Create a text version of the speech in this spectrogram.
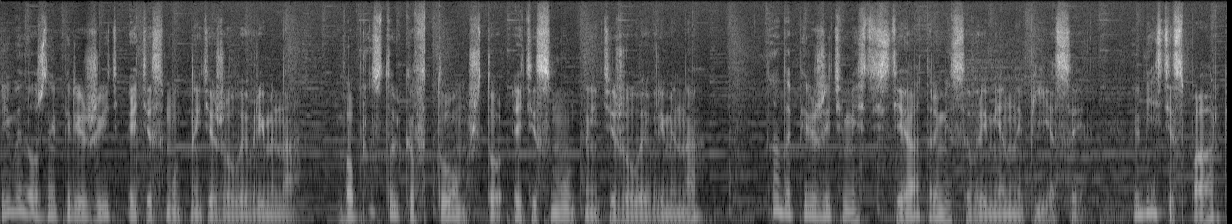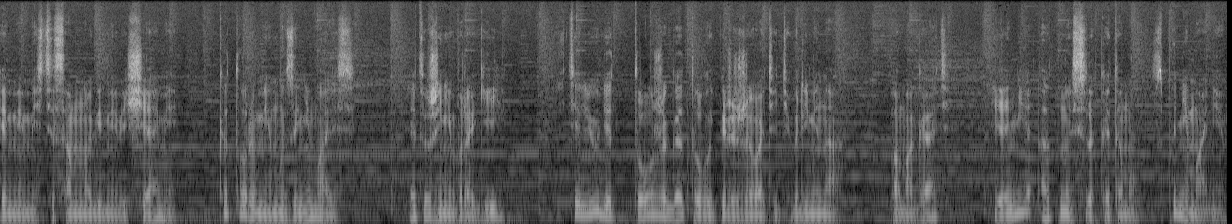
И мы должны пережить эти смутные тяжелые времена. Вопрос только в том, что эти смутные тяжелые времена надо пережить вместе с театрами современной пьесы, Вместе с парками, вместе со многими вещами, которыми мы занимались. Это же не враги. Эти люди тоже готовы переживать эти времена, помогать, и они относятся к этому с пониманием.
